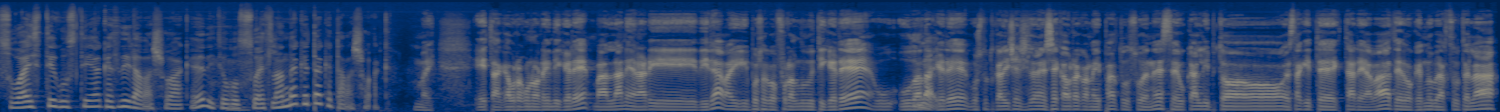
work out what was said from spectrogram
zuaizti guztiak ez dira basoak, eh? ditugu zuaiz landaketak eta basoak. Bai. Eta gaur egun oraindik ere, ba, lanean ari dira, bai, Gipuzkoako foraldutik ere, udalak Bai. ere, bustut kalixen zilenesek aurreko aipatu zuen, ez, eukalipto ez dakite hektarea bat, edo kendu behar zutela,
